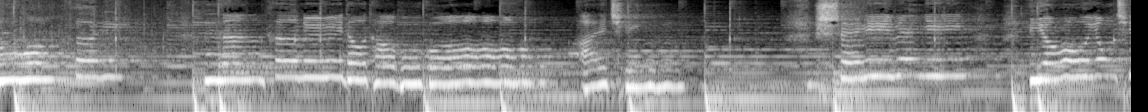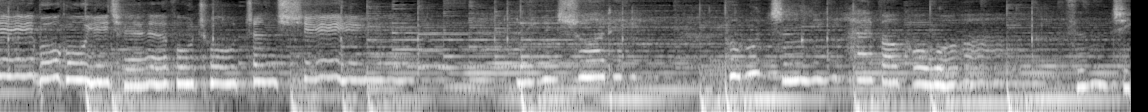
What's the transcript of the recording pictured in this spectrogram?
我和你，男和女都逃不过爱情，谁愿意有勇气不顾一切付出真心？说的不止你，还包括我自己。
